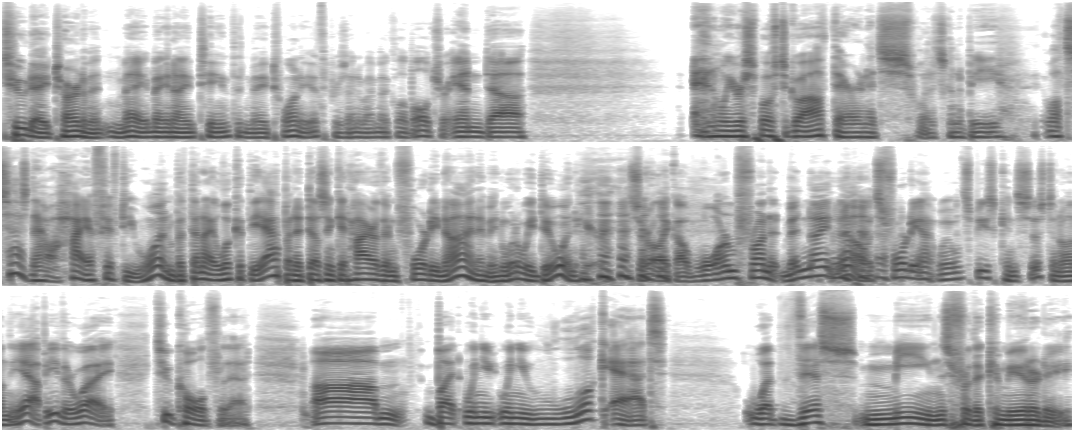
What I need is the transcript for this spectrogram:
Two day tournament in May, May 19th and May 20th, presented by Michelob Ultra. And uh, and we were supposed to go out there, and it's what it's going to be. Well, it says now a high of 51, but then I look at the app and it doesn't get higher than 49. I mean, what are we doing here? Is there like a warm front at midnight? No, it's 49. Well, let's be consistent on the app. Either way, too cold for that. Um, but when you when you look at what this means for the community.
